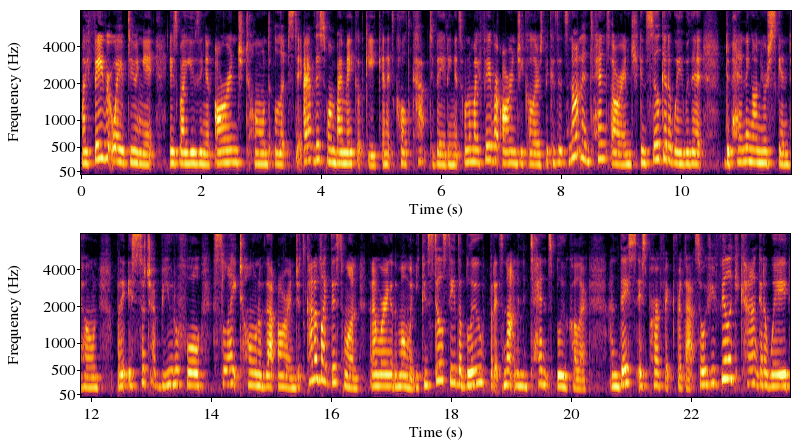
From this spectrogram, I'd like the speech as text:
My favorite way of doing it is by using an orange toned lipstick. I have this one by Makeup Geek and it's called Captivating. It's one of my favorite orangey colors because it's not an intense orange. You can still get away with it depending on your skin tone, but it is such a beautiful slight tone of that orange. It's kind of like this one that I'm wearing at the moment. You can still see the blue, but it's not an intense blue color. And this is perfect for that. So if you feel like you can't get away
